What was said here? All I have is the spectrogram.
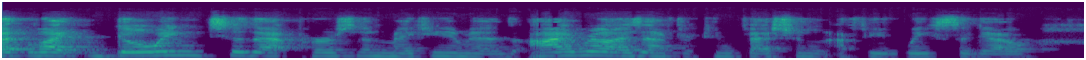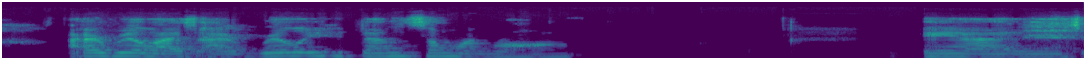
But like going to that person, making amends. I realized after confession a few weeks ago, I realized I really had done someone wrong. And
